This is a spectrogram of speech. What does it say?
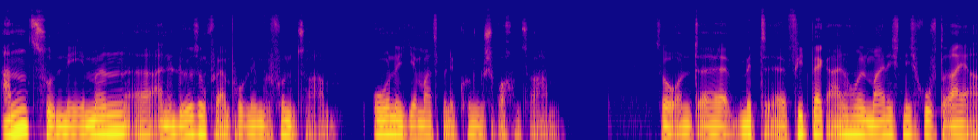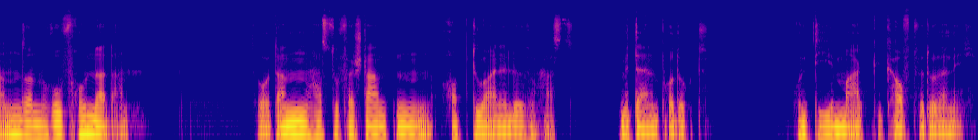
anzunehmen, äh, eine Lösung für ein Problem gefunden zu haben, ohne jemals mit dem Kunden gesprochen zu haben. So, und äh, mit äh, Feedback einholen meine ich nicht, ruf drei an, sondern ruf 100 an. So, dann hast du verstanden, ob du eine Lösung hast mit deinem Produkt und die im Markt gekauft wird oder nicht.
